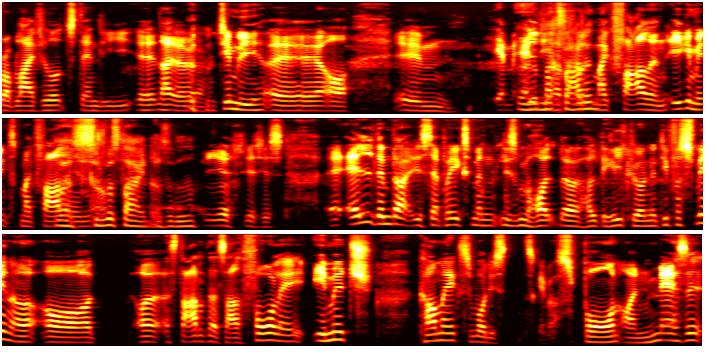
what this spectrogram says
Rob Liefeld, Stan Lee, øh, nej, øh, Jim Lee, øh, og øh, jamen, alle de her McFarlane. Ikke mindst McFarlane. Og Silverstein og så videre. Yes, yes, yes. Alle dem, der især på X-Men ligesom holdt, øh, holdt det hele kørende, de forsvinder og, og starter deres eget forlag, Image Comics, hvor de skaber Spawn og en masse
